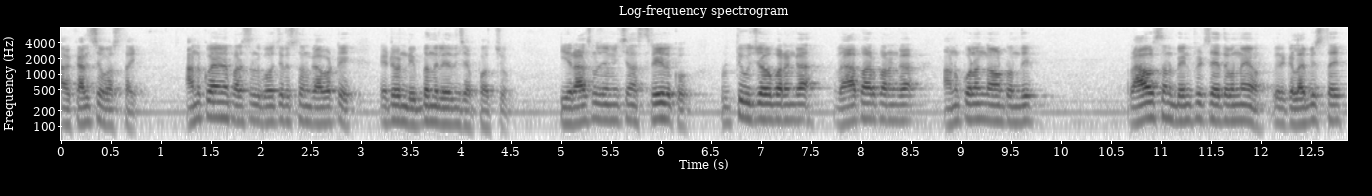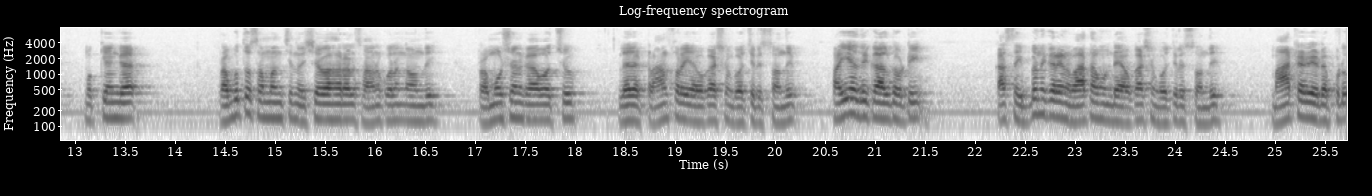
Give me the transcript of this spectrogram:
అవి కలిసి వస్తాయి. అనుకూలమైన పరిస్థితులు గోచరిస్తుంది కాబట్టి ఎటువంటి ఇబ్బంది లేదని చెప్పవచ్చు ఈ రాశిలో జన్మించిన స్త్రీలకు వృత్తి ఉద్యోగపరంగా వ్యాపారపరంగా అనుకూలంగా ఉంటుంది. రావాల్సిన బెనిఫిట్స్ అయితే ఉన్నాయో వీరికి లభిస్తాయి. ముఖ్యంగా ప్రభుత్వ సంబంధించిన విషయ వ్యవహారాలు సానుకూలంగా ఉంది. ప్రమోషన్ కావచ్చు లేదా ట్రాన్స్ఫర్ అయ్యే అవకాశం గోచరిస్తుంది. పై అధికారులతోటి కాస్త ఇబ్బందికరమైన వాతావరణం ఉండే అవకాశం గోచరిస్తుంది. మాట్లాడేటప్పుడు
